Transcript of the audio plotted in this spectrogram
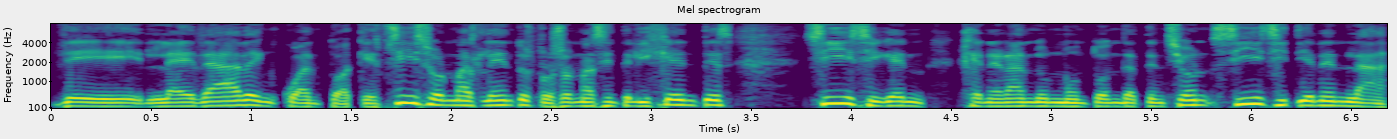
de la edad en cuanto a que sí son más lentos, pero son más inteligentes, sí siguen generando un montón de atención, sí, sí tienen la,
